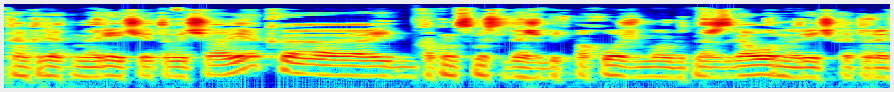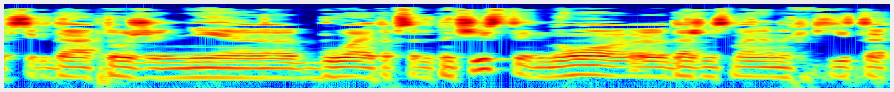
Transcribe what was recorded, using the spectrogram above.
конкретно речи речи этого человека, в каком-то смысле даже быть похожим, может быть, на разговорную речь, которая всегда тоже не бывает абсолютно чистой, но э, даже несмотря на какие-то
